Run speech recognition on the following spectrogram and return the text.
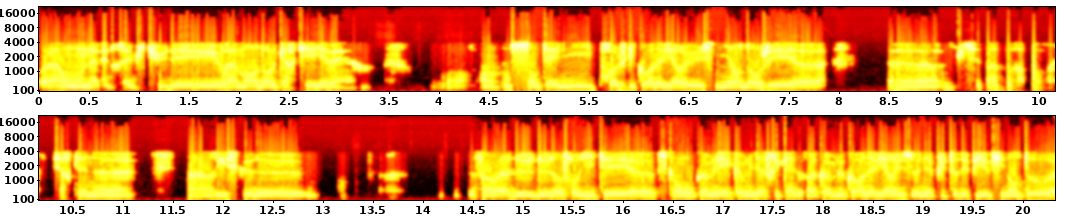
voilà, on avait nos habitudes et, vraiment dans le quartier, il y avait, on, on, se sentait ni proche du coronavirus ni en danger. Euh, euh, je sais pas par rapport à une certaine euh, un risque de enfin voilà de, dangerosité euh, parce qu'on comme les comme les africains comme le coronavirus venait plutôt des pays occidentaux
